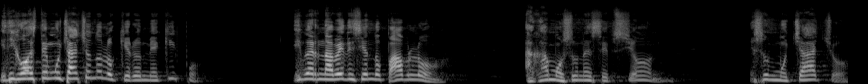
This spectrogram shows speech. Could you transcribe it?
y dijo, a este muchacho no lo quiero en mi equipo. Y Bernabé diciendo, Pablo, hagamos una excepción. Es un muchacho,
